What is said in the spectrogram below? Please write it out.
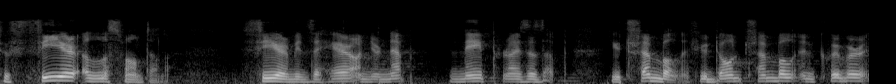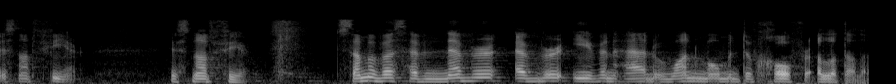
to fear Allah subhanahu wa ta'ala. Fear means the hair on your nape, nape rises up. You tremble. If you don't tremble and quiver, it's not fear. It's not fear. Some of us have never ever even had one moment of khawf for Allah Ta'ala.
